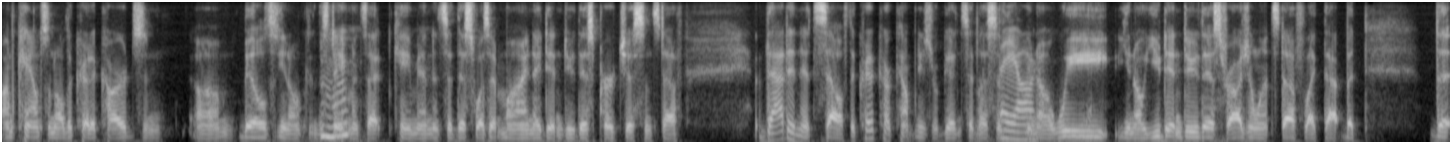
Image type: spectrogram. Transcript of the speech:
I'm canceling all the credit cards and um, bills. You know, the Mm-hmm. statements that came in and said this wasn't mine. I didn't do this purchase and stuff. That in itself, the credit card companies were good and said, "Listen, you know, we, you know, you didn't do this fraudulent stuff like that." But the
